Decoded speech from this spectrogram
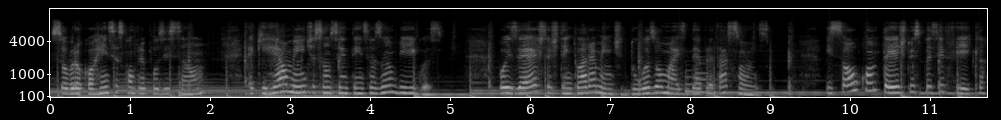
sobre ocorrências com preposição é que realmente são sentenças ambíguas, pois estas têm claramente duas ou mais interpretações, e só o contexto especifica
